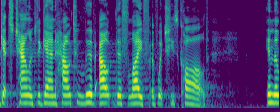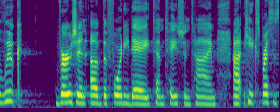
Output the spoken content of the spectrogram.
gets challenged again how to live out this life of which he's called. In the Luke version of the 40 day temptation time, uh, he expresses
